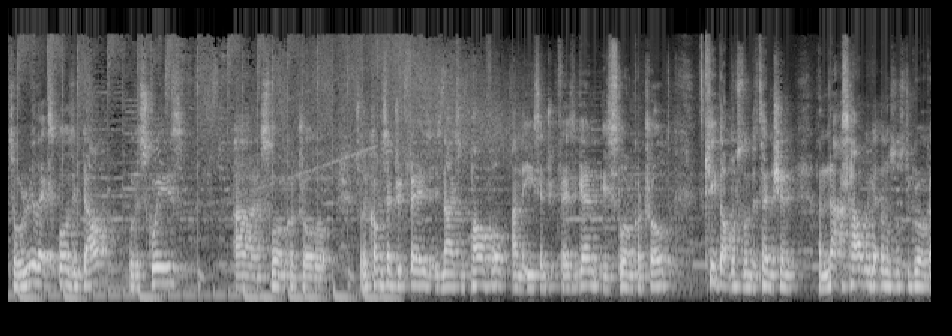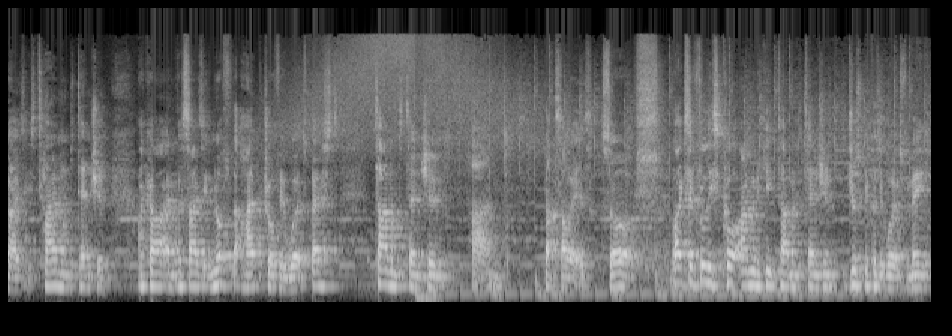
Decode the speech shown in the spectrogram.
So we're really explosive down with a squeeze, and slow and controlled up. So the concentric phase is nice and powerful and the eccentric phase again is slow and controlled to keep that muscle under tension and that's how we get the muscles to grow guys, it's time under tension. I can't emphasize it enough that hypertrophy works best, time under tension and that's how it is. So like I said for this cut I'm going to keep time under tension just because it works for me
